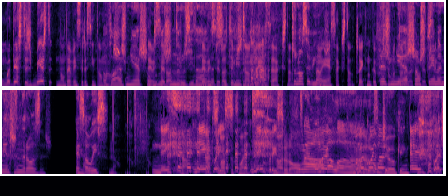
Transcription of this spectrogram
uma destas bestas. Não devem ser assim tão maus. Lá, as mulheres são devem de uma generosidade devem ser absolutamente Não, não é essa a questão. Tu não sabias? Não é essa a questão. Tu é que nunca foste As mulheres são extremamente generosas. É não, só isso. Não, não. Nem, não, nem that's por not isso. the point. Nem por isso. Not at all. Não, Uma- vá lá. uma coisa- I'm joking. É, pois,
